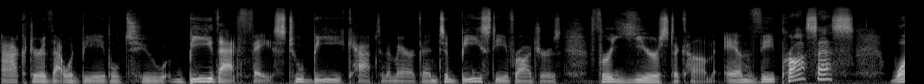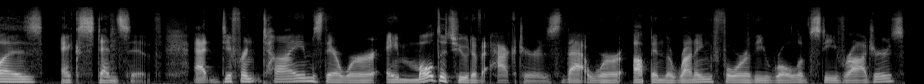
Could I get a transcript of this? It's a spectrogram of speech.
actor that would be able to be that face, to be Captain America, and to be Steve Rogers for years to come. And the process was extensive. At different times, there were a multitude of actors that were up in the running for the role of Steve Rogers,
